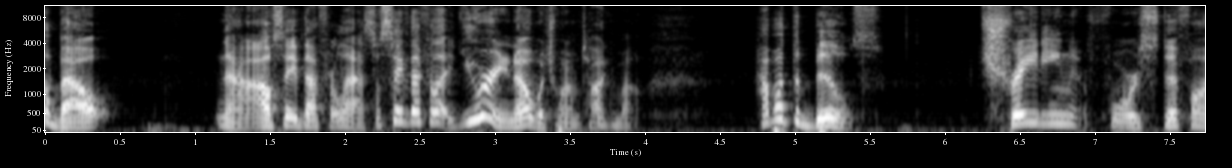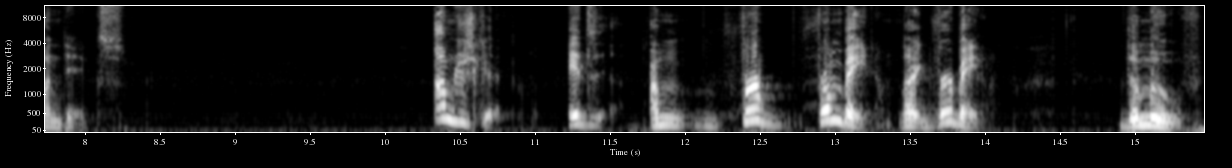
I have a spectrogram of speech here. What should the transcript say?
about now? I'll save that for last. I'll save that for last. You already know which one I'm talking about. How about the Bills trading for Stefon Diggs? I'm just it's I'm ver, from beta like verbatim. The move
